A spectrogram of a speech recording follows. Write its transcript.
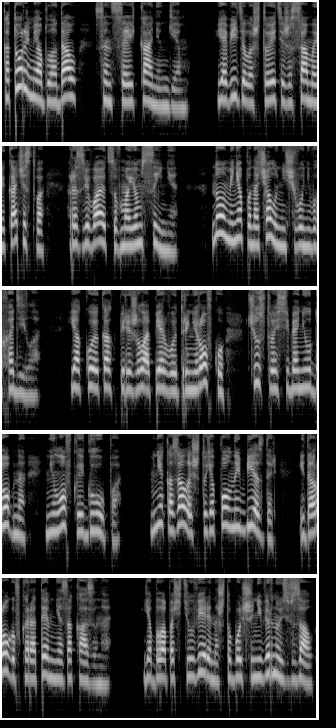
которыми обладал сенсей Каннингем. Я видела, что эти же самые качества развиваются в моем сыне, но у меня поначалу ничего не выходило. Я кое-как пережила первую тренировку, чувствуя себя неудобно, неловко и глупо. Мне казалось, что я полный бездарь, и дорога в карате мне заказана. Я была почти уверена, что больше не вернусь в зал,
